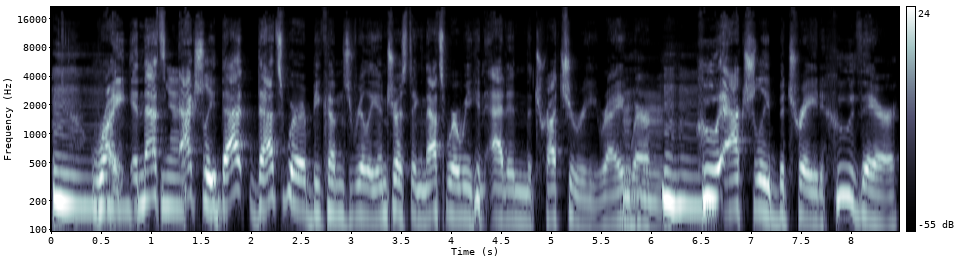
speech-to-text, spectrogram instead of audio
Mm. Right. And that's Yeah. actually that that's where it becomes really interesting. That's where we can add in the treachery, right? Where Mhm. Mhm. who actually betrayed who there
